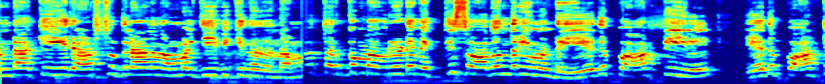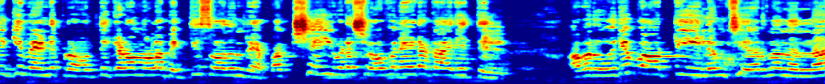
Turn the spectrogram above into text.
ഉണ്ടാക്കിയ ഈ രാഷ്ട്രത്തിലാണ് നമ്മൾ ജീവിക്കുന്നത്. നമ്മൾക്കും അവരുടെ വ്യക്തി സ്വാതന്ത്ര്യമുണ്ട്. ഏത് പാർട്ടിയിൽ ഏത് പാർട്ടിക്ക് വേണ്ടി പ്രവർത്തിക്കണം എന്നുള്ള വ്യക്തി സ്വാതന്ത്ര്യം. പക്ഷേ ഇവിടെ ശോഭനയുടെ കാര്യത്തിൽ അവർ ഒരു പാർട്ടിയിലും ചേർന്ന് നിന്ന്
